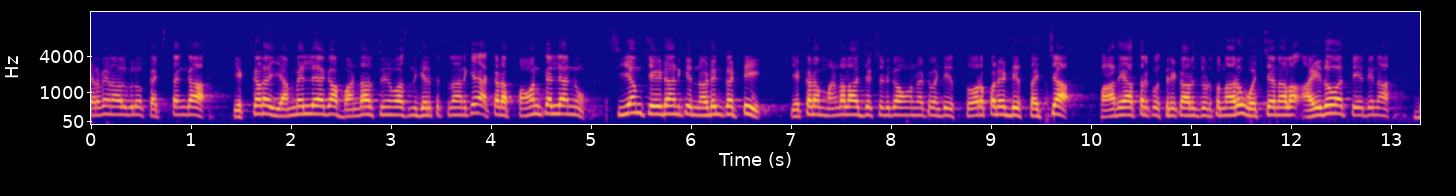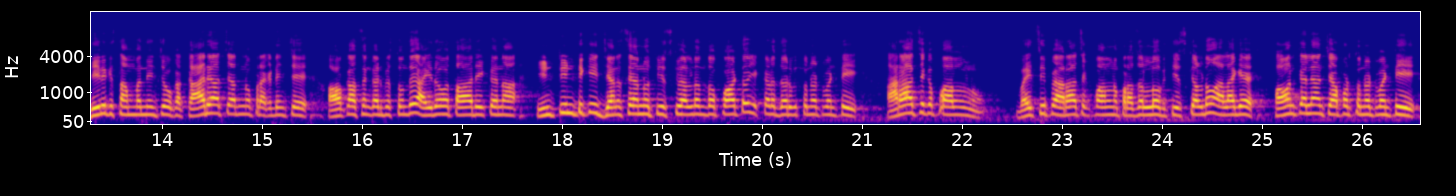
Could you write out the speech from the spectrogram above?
ఇరవై నాలుగులో ఖచ్చితంగా ఇక్కడ ఎమ్మెల్యేగా బండారు శ్రీనివాసుని గెలిపించడానికి అక్కడ పవన్ కళ్యాణ్ను సీఎం చేయడానికి నడుం కట్టి ఇక్కడ మండలాధ్యక్షుడిగా ఉన్నటువంటి సూరపరెడ్డి సత్య పాదయాత్రకు శ్రీకారం చుడుతున్నారు. వచ్చే నెల ఐదవ తేదీన దీనికి సంబంధించి ఒక కార్యాచరణను ప్రకటించే అవకాశం కనిపిస్తుంది. ఐదవ తారీఖున ఇంటింటికి జనసేనను తీసుకువెళ్ళడంతో పాటు ఇక్కడ జరుగుతున్నటువంటి అరాచక పాలనను వైసీపీ అరాచక పాలన ప్రజల్లోకి తీసుకెళ్ళడం అలాగే పవన్ కళ్యాణ్ చేపడుతున్నటువంటి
